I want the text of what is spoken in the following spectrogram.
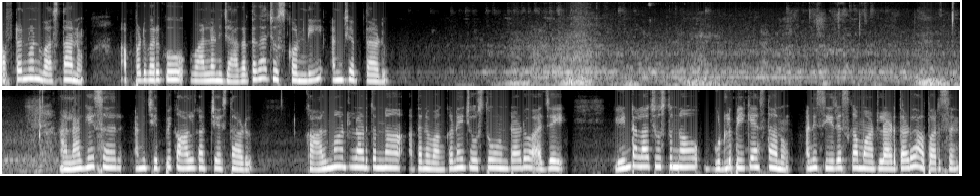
ఆఫ్టర్నూన్ వస్తాను. అప్పటి వరకు వాళ్ళని జాగ్రత్తగా చూసుకోండి అని చెప్తాడు. అలాగే సార్ అని చెప్పి కాల్ కట్ చేస్తాడు. కాల్ మాట్లాడుతున్న అతని వంకనే చూస్తూ ఉంటాడు అజయ్. ఏంటలా చూస్తున్నావు? గుడ్లు పీకేస్తాను అని సీరియస్గా మాట్లాడతాడు ఆ పర్సన్.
